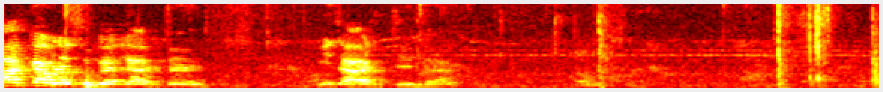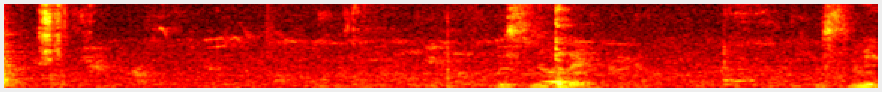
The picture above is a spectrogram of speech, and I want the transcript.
ആർക്കവിടെ സുഖമില്ലാത്ത? ഇതാർത്തില്ല വിഷ്ണു അതെ. ബിസ്മി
